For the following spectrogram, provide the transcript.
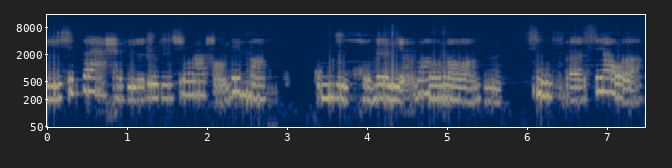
你现在还觉得这只青蛙讨厌吗？公主红着脸望了望王子，幸福的笑了。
